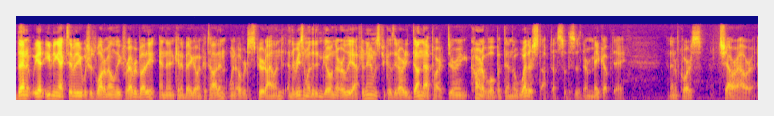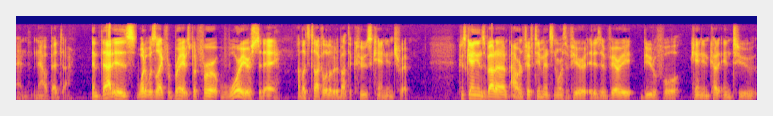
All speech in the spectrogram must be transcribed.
Then we had evening activity, which was Watermelon League for everybody, and then Kennebago and Katahdin went over to Spirit Island. And the reason why they didn't go in the early afternoon was because they'd already done that part during Carnival, but then the weather stopped us, so this is their makeup day. And then, of course, shower hour and now bedtime. And that is what it was like for Braves. But for Warriors today, I'd like to talk a little bit about the Coos Canyon trip. Coos Canyon is about an hour and 15 minutes north of here. It is a very beautiful canyon cut into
